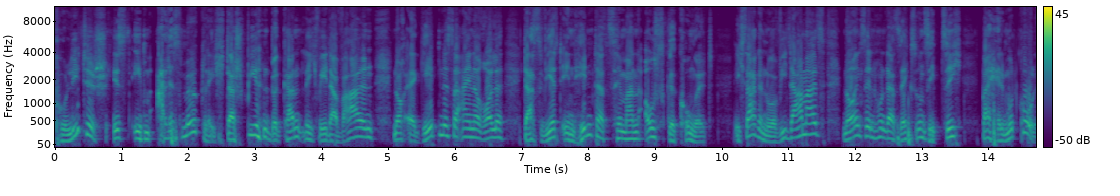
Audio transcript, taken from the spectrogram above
politisch ist eben alles möglich. Da spielen bekanntlich weder Wahlen noch Ergebnisse eine Rolle. Das wird in Hinterzimmern ausgekungelt. Ich sage nur, wie damals 1976 bei Helmut Kohl.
